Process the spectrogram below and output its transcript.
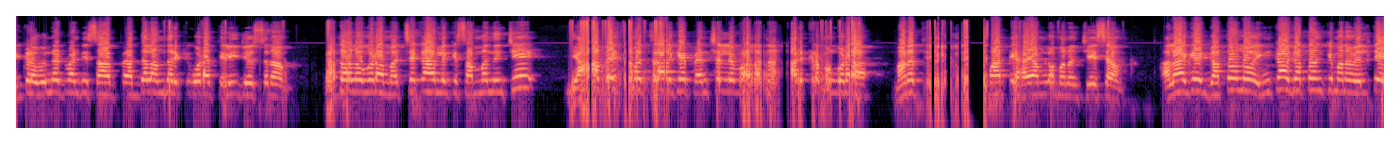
ఇక్కడ ఉన్నటువంటి పెద్దలందరికీ కూడా తెలియజేస్తున్నాం. గతంలో కూడా మత్స్యకారులకి సంబంధించి యాభై సంవత్సరాలకే పెన్షన్లు ఇవ్వాలన్న కార్యక్రమం కూడా మన తెలుగుదేశం పార్టీ హయాంలో మనం చేశాం. అలాగే గతంలో ఇంకా గతంకి మనం వెళ్తే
